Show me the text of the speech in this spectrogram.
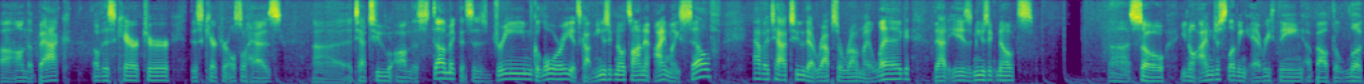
on the back of this character. This character also has a tattoo on the stomach that says Dream Glory. It's got music notes on it. I myself have a tattoo that wraps around my leg that is music notes. Uh, so, you know, I'm just loving everything about the look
